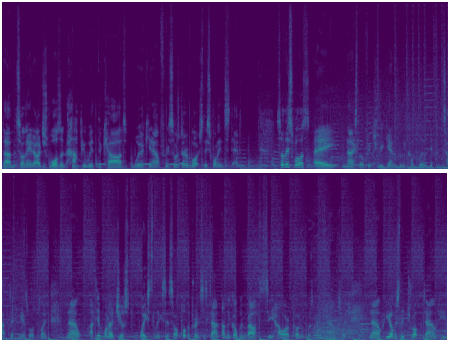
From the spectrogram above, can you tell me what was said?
than the Tornado. I just wasn't happy with the card working out for me, so I was going to watch this one instead. So this was a nice little victory again with a completely different type of deck against what I was playing. Now, I didn't want to just waste Elixir, so I put the Princess down and the Goblin Barrel to see how our opponent was going to counter it. Now, he obviously dropped down his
